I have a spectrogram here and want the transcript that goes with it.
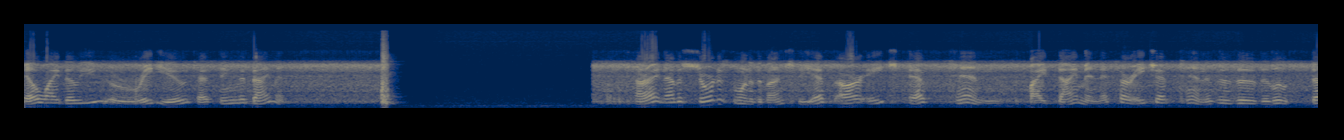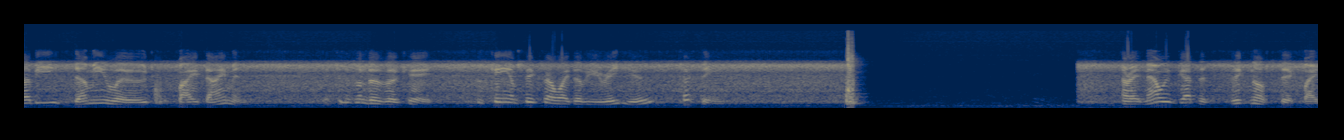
LYW radio testing the diamond. All right, now the shortest one of the bunch, the SRHF-10 by Diamond. SRHF-10. This is the, the little stubby dummy load by Diamond. This one does okay. This is KM6LYW radio testing. All right, now we've got the signal stick by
